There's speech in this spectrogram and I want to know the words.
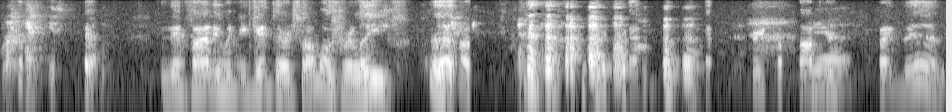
Right. Yeah. And then finally, when you get there, it's almost relief. you pop your right then.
